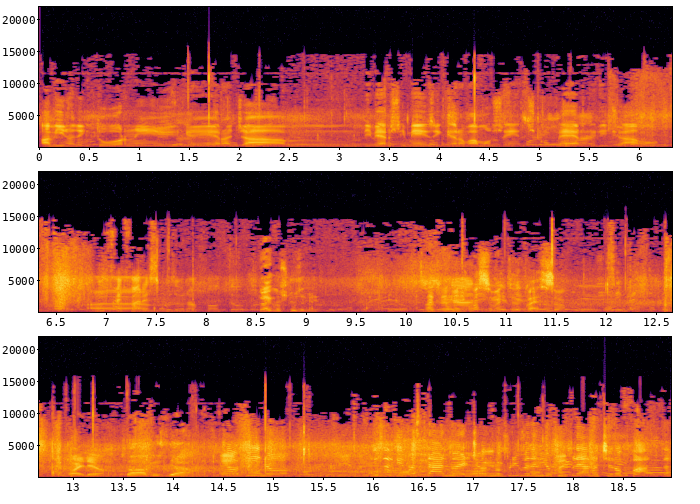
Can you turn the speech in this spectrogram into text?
a Vino dintorni che era già mh, diversi mesi che eravamo senza scoperti diciamo. Mi fai fare scusa una foto? Prego, scusami. Aspetta, posso mettere questo? Sì, metta. Vuoi Leo? Ciao Cristiano. No, Pino, visto che quest'anno è il giorno prima del mio compleanno, ce l'ho fatta.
